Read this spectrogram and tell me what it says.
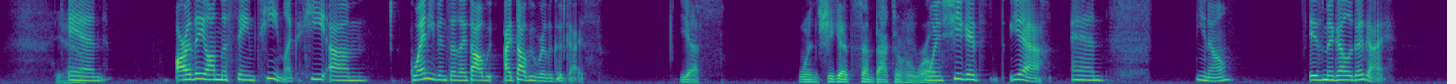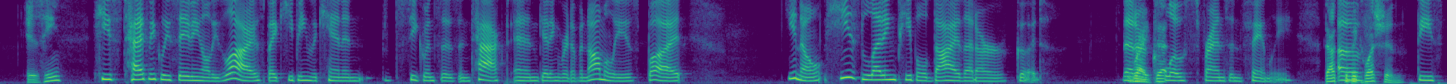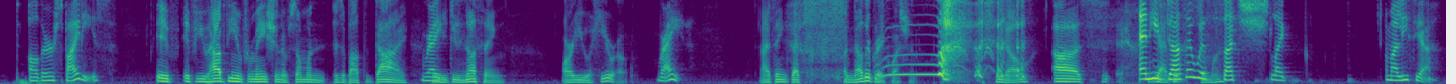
Yeah. And are they on the same team? Like he um Gwen even says I thought we I thought we were the good guys. yes. When she gets sent back to her world. When she gets yeah, and you know, is Miguel a good guy? Is he? he's technically saving all these lives by keeping the canon sequences intact and getting rid of anomalies, but you know, he's letting people die that are good, that Right, are that- close friends and family. That's the big question. These other Spideys. If if you have the information of someone is about to die right. and you do nothing, are you a hero? Right. I think that's another great question. you know, uh, And he Yeah, does it with so such like malicia.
